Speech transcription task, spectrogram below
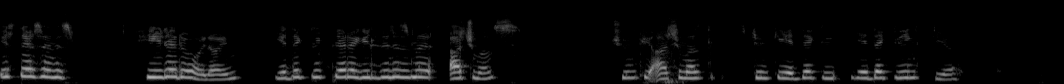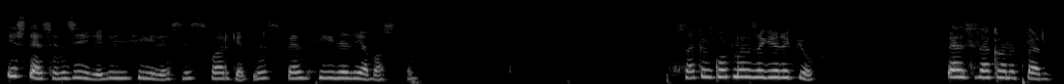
isterseniz hileli oynayın. Yedekliklere girdiniz mi açmaz. Çünkü açmaz. Çünkü yedek yedek link diyor. İsterseniz hileli, hilesiz fark etmez. Ben hileliye bastım. Sakın korkmanıza gerek yok. Ben size kanıtlarım.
